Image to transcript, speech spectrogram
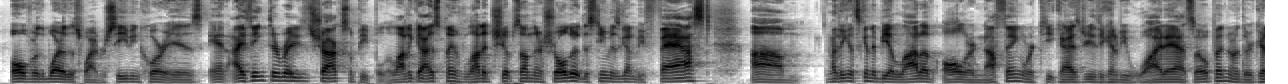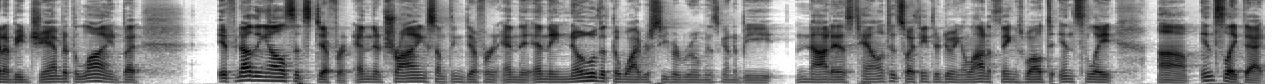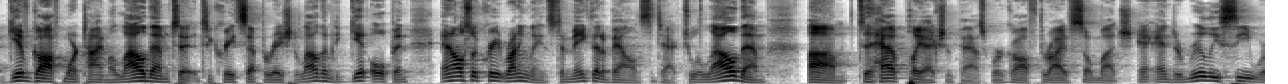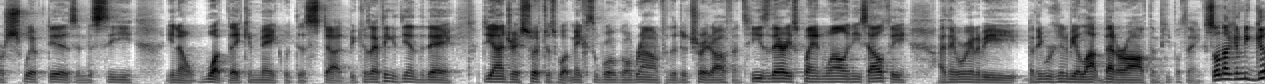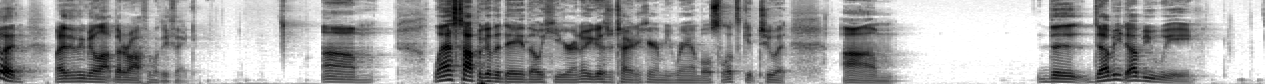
over the what this wide receiving corps is. And I think they're ready to shock some people. A lot of guys playing with a lot of chips on their shoulder. This team is going to be fast. Um, I think it's going to be a lot of all or nothing where guys are either going to be wide ass open or they're going to be jammed at the line. But if nothing else, it's different, and they're trying something different, and they and they know that the wide receiver room is going to be not as talented. So I think they're doing a lot of things well to insulate um, insulate that, give Goff more time, allow them to, to create separation, allow them to get open, and also create running lanes to make that a balanced attack, to allow them um, to have play action pass where Goff thrives so much, and, and, to really see where Swift is and to see you know what they can make with this stud. Because I think at the end of the day, D'Andre Swift is what makes the world go round for the Detroit offense. He's there, he's playing well, and he's healthy. I think we're gonna be, I think we're gonna be a lot better off than people think. Still not gonna be good, but I think we're gonna be a lot better off than what they think. Um, last topic of the day, though, here. I know you guys are tired of hearing me ramble, so let's get to it. Um, the WWE,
